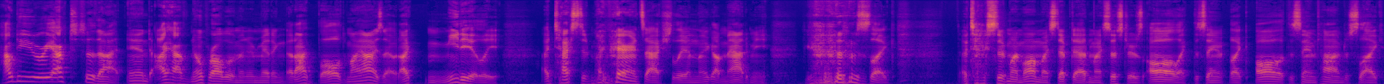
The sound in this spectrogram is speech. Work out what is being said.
how do you react to that? And I have no problem in admitting that I bawled my eyes out. I immediately, I texted my parents actually, and they got mad at me. it was like, I texted my mom, my stepdad, and my sisters all like the same, like all at the same time, just like,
